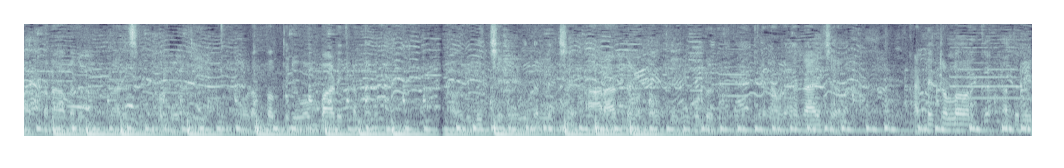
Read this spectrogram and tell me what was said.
പത്മനാഭനും നരസിംഹമൂർത്തിയും അതോടൊപ്പം തിരുവമ്പാടി കണ്ണനും ഒരുമിച്ച് എഴുന്നള്ളിച്ച് ആറാട്ട് മണ്ഡപത്തിലേക്ക് കൊണ്ടുവരുന്നു അവിടുത്തെ കാഴ്ചകൾ കണ്ടിട്ടുള്ളവർക്ക് അതൊരു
